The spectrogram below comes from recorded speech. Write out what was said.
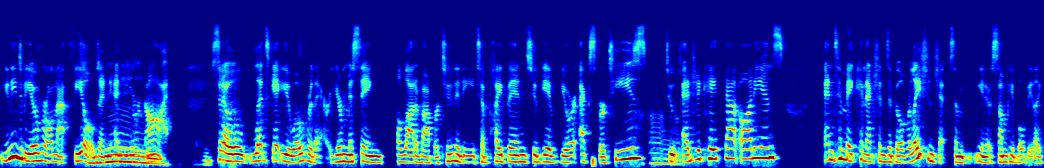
you need to be over on that field and, mm. and you're mm. not so let's get you over there you're missing a lot of opportunity to pipe in to give your expertise to ah. educate that audience and to make connections and build relationships and you know some people will be like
